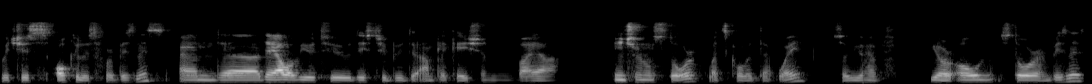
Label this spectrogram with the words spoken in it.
which is Oculus for Business, and uh, they allow you to distribute the application via internal store. Let's call it that way. So you have your own store and business.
